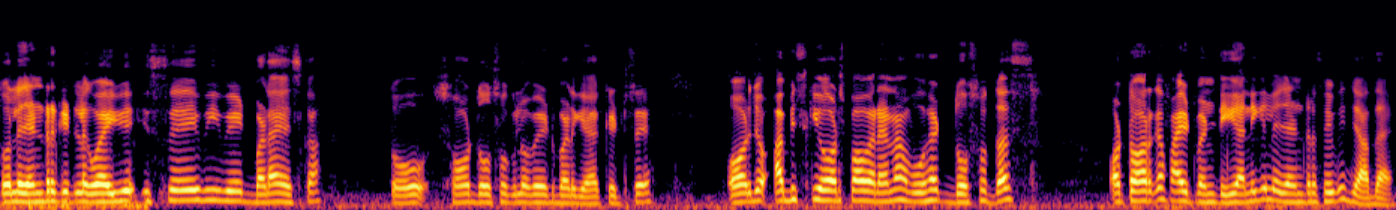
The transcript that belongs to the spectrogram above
तो लेजेंडर किट लगवाई हुई है। इससे भी वेट बढ़ा है इसका तो सौ दो सौ किलो वेट बढ़ गया किट से। और जो अब इसकी हॉर्स पावर है ना, वो है 210 और टॉर्क है 520 यानी कि लेजेंडर से भी ज़्यादा है।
